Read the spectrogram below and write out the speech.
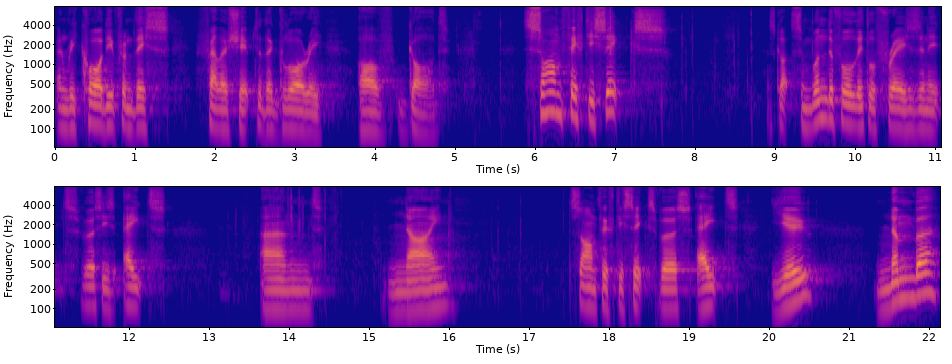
and recorded from this fellowship to the glory of God. Psalm 56 has got some wonderful little phrases in it, verses 8 and 9. Psalm 56, verse 8. You number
